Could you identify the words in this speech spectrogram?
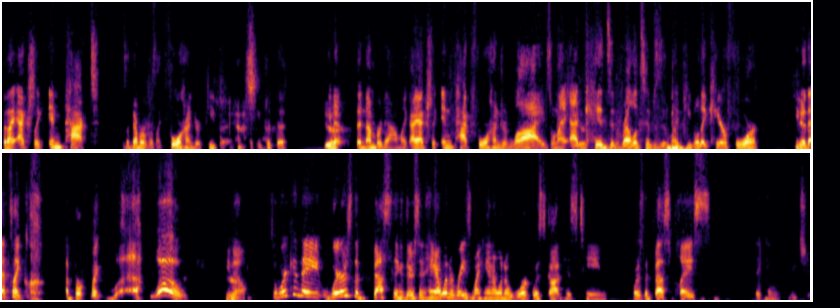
but I actually impact. The number was like 400 people. Yes. If you put the yeah. you know the number down, like I actually impact 400 lives when I add yeah. kids and relatives and like people they care for. You know, that's like a like whoa, you yeah. know. So where can they? Where's the best thing? They're saying, hey, I want to raise my hand. I want to work with Scott and his team. Where's the best place they can reach you?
